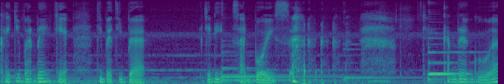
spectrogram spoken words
kayak gimana kayak tiba-tiba jadi sad boys. Karena gue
